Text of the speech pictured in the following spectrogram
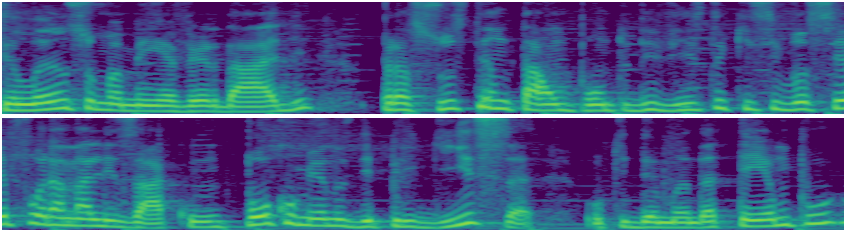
Você lança uma meia-verdade para sustentar um ponto de vista que, se você for analisar com um pouco menos de preguiça, o que demanda tempo,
